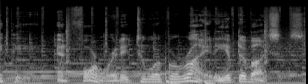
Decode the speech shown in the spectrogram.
IP and forwarded to a variety of devices.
